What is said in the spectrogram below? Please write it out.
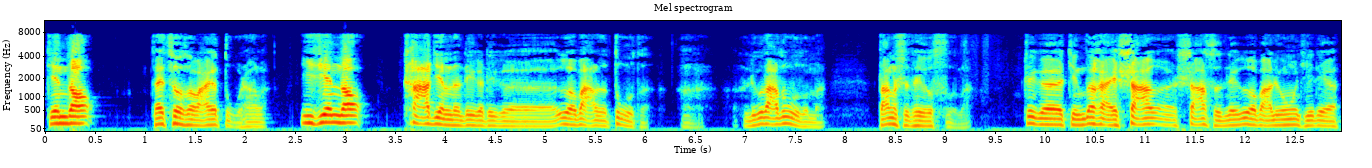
尖刀，在厕所把给堵上了。一尖刀插进了这个这个恶霸的肚子啊，刘大肚子嘛，当时他就死了。这个景德海杀杀死这恶霸刘洪奇，这个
